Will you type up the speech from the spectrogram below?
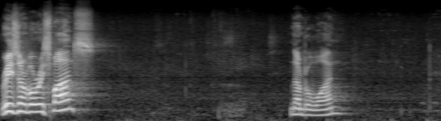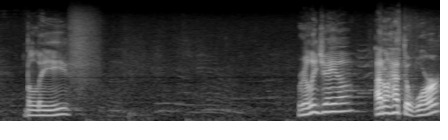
Reasonable response? Number one, believe. Really, J.O.? I don't have to work.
